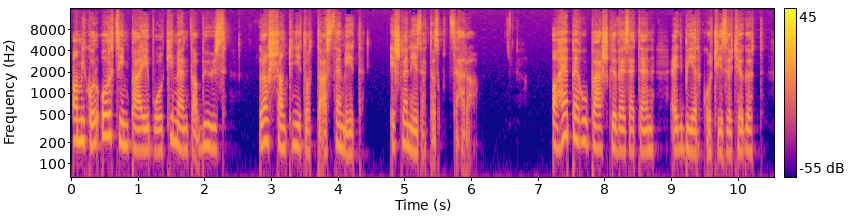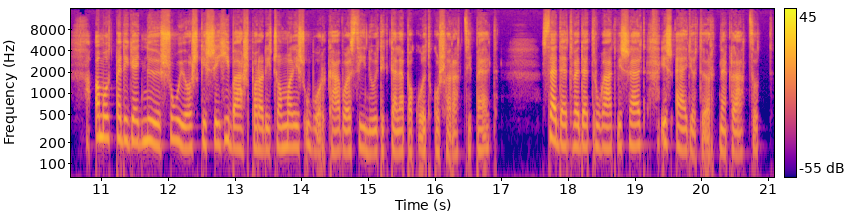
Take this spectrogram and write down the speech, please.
Amikor orcimpáiból kiment a bűz, lassan kinyitotta a szemét, és lenézett az utcára. A hepehupás kövezeten egy bérkocsi zötyögött, amott pedig egy nő súlyos, kisé hibás paradicsommal és uborkával színültig telepakolt kosarat cipelt. Szedett-vedett ruhát viselt, és elgyötörtnek látszott.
